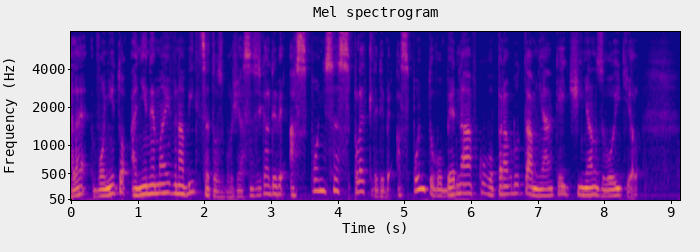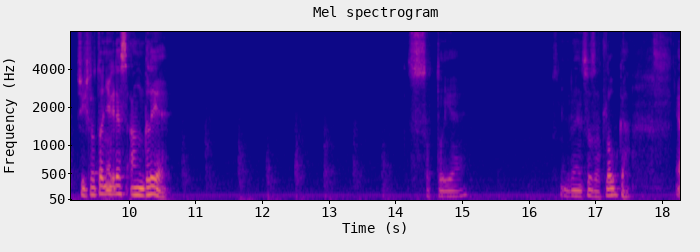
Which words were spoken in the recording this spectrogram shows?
hele, oni to ani nemají v nabídce to zboží. Já jsem si říkal, kdyby aspoň se spletli, kdyby aspoň tu objednávku opravdu tam nějaký Číňan zvojitil. Přišlo to někde z Anglie. Co to je? Někdo něco zatlouká. Eh,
